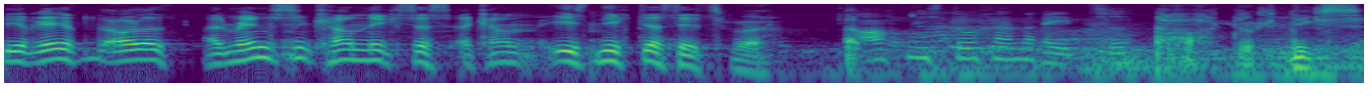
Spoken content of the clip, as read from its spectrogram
Die Rätsel alles. Ein Menschen kann nichts, er kann, ist nicht ersetzbar. Auch nicht durch ein Rätsel. Ach, durch nichts.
